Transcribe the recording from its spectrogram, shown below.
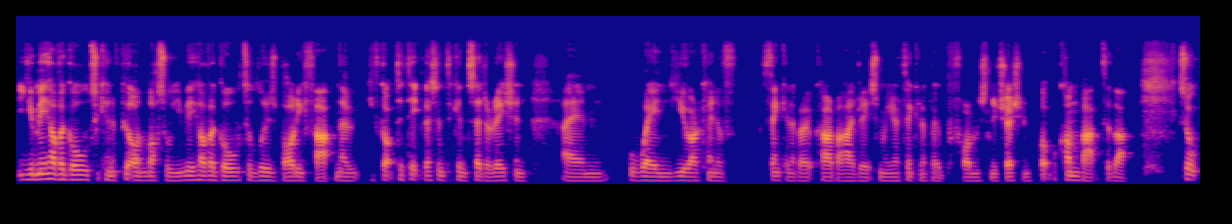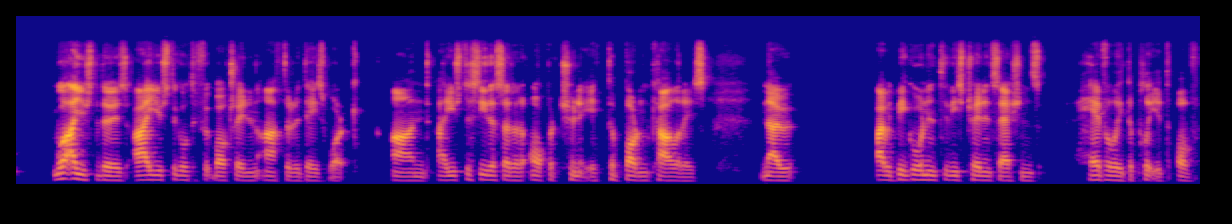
You may have a goal to kind of put on muscle. You may have a goal to lose body fat. Now you've got to take this into consideration um, when you are kind of thinking about carbohydrates and when you're thinking about performance nutrition. But we'll come back to that. So what I used to do is I used to go to football training after a day's work, and I used to see this as an opportunity to burn calories. Now, I would be going into these training sessions heavily depleted of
